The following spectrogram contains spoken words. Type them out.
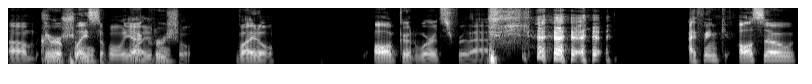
um, Crucial? irreplaceable. Yeah, Vital? crucial, vital. All good words for that. I think also.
